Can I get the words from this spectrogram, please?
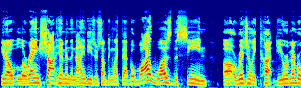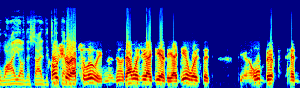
you know, Lorraine shot him in the 90s or something like that. But why was the scene uh, originally cut? Do you remember why y'all decided to? oh, sure, absolutely. No, that was the idea. The idea was that you know, old Biff had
